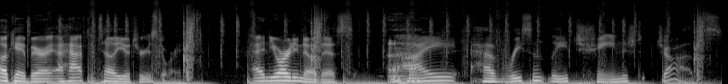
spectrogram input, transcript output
Okay, Barry, I have to tell you a true story. And you already know this. Uh-huh. I have recently changed jobs.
